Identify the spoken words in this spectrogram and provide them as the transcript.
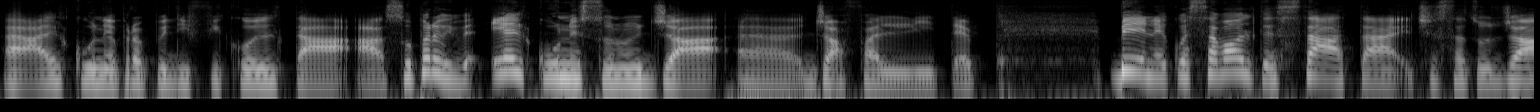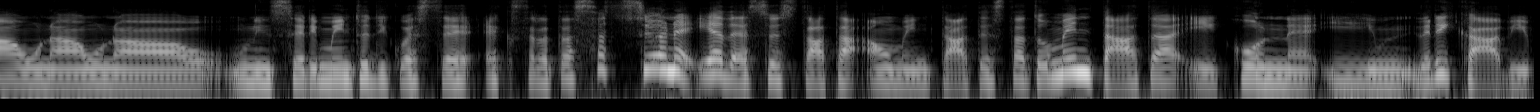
alcune proprie difficoltà a sopravvivere e alcune sono già, eh, già fallite. Bene, questa volta è stata, c'è stato già una, una, un inserimento di questa extra tassazione e adesso è stata aumentata. È stata aumentata e con i ricavi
